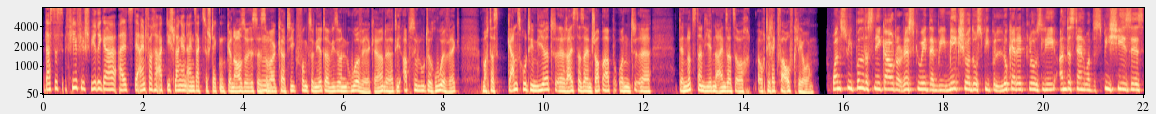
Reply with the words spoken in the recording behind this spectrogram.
das ist viel, viel schwieriger als der einfache Akt, die Schlange in einen Sack zu stecken. Genau so ist es. Mhm. Aber Katik funktioniert da wie so ein Uhrwerk. Ja? Der hat die absolute Ruhe weg, macht das ganz routiniert, äh, reißt da seinen Job ab und äh, der nutzt dann jeden Einsatz auch, auch direkt für Aufklärung. Once we pull the snake out or rescue it, then we make sure those people look at it closely, understand what the species is,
